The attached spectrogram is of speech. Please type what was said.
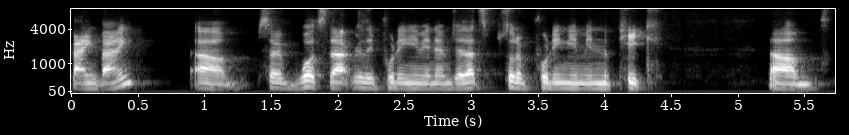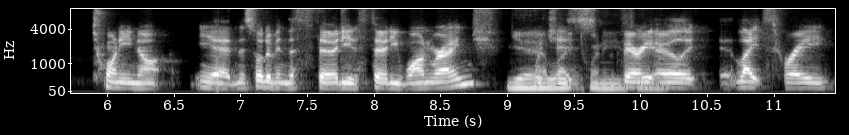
bang bang. Um, so what's that really putting him in MJ? That's sort of putting him in the pick um, twenty nine. Yeah, they're sort of in the thirty to thirty one range, Yeah, which is 20s, very yeah. early, late three,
